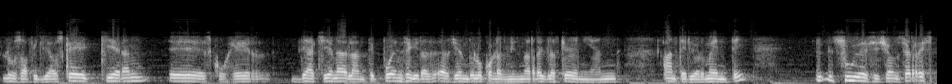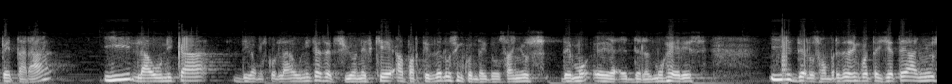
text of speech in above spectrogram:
Los afiliados que quieran eh, escoger de aquí en adelante pueden seguir haciéndolo con las mismas reglas que venían anteriormente. Su decisión se respetará y la única, digamos, con la única excepción es que a partir de los 52 años de, eh, de las mujeres y de los hombres de 57 años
